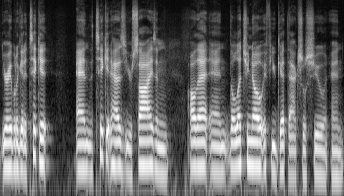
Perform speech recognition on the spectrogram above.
you're able to get a ticket, and the ticket has your size and all that, and they'll let you know if you get the actual shoe in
